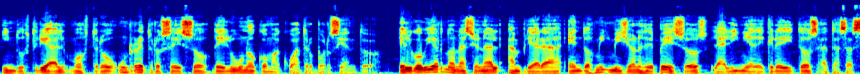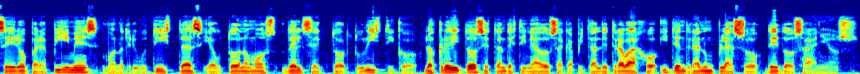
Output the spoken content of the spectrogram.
industrial mostró un retroceso del 1,4%. El gobierno nacional ampliará en 2.000 millones de pesos la línea de créditos a tasa cero para pymes, monotributistas y autónomos del sector turístico. Los créditos están destinados a capital de trabajo y tendrán un plazo de dos años.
